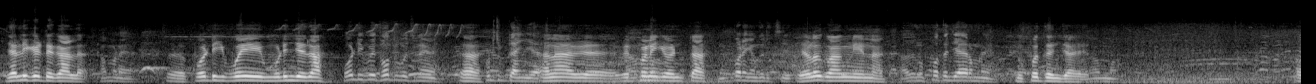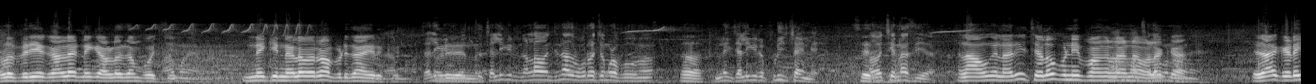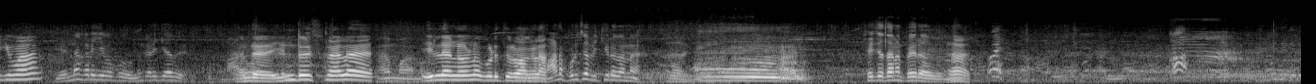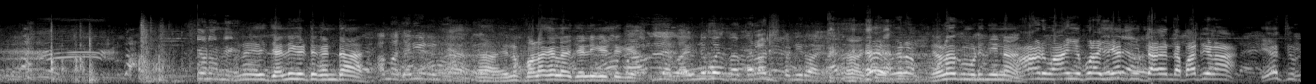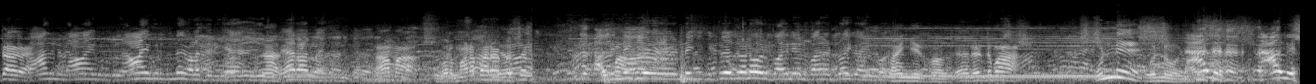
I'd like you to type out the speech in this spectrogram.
ஜல்லிக்கட்டு காலை ஆமாண்ணே. அஹ், போட்டிக்கு போய் முடிஞ்சதா? போட்டி போய் தோத்து போச்சுண்ணே. பிடிச்சி விட்டாங்க ஆனால் விற்பனைக்கு வந்துட்டா? விற்பனைக்கு வந்துருச்சு. எவ்வளோக்கு வாங்கினீங்கன்னா அது முப்பத்தஞ்சாயிரம்ண்ணே. முப்பத்தஞ்சாயிரம். ஆமாம் அவ்வளோ பெரிய காலை இன்னைக்கு அவ்வளோதான் போச்சு. இன்னைக்கு நிலவரம் அப்படிதான் இருக்கு. ஜல்லிக்கட்டு ஜல்லிக்கட்டு நல்லா வந்துச்சுன்னா அது ஒரு லட்சம் கூட போகும். இன்னைக்கு ஜல்லிக்கட்டு பிடிச்சிட்டாங்களே. சரி. அதை வச்சு என்ன செய்ய? ஆனால் அவங்க நிறைய செலவு பண்ணியிருப்பாங்களாண்ணா ஆமா, செலவு வழக்க? பண்ணுவாங்க. ஏதாவது கிடைக்குமா? என்ன கிடைக்க போகுது? ஒன்றும் கிடைக்காது. அந்த இன்ட்ரெஸ்ட்னால ஆமா இல்லைன்னு கொடுத்துருவாங்களா? மாடை பிடிச்சா விற்கிறது தானே ஜெயிச்சா தானே பேர் அது ஆ. அண்ணா, இது ஜல்லிக்கட்டு கண்டா? ஆமா ஜல்லிக்கட்டு இன்னும் பழகலை ஜல்லிக்கட்டுக்கு? இல்ல இன்னும் போய் பெராடிஸ் பண்ணிடுவாங்க. ஆ, சரி. எவ்வளோக்கு முடிஞ்சுண்ணா மாடு வாங்கி பூரா ஏற்றி விட்டாங்க இந்த பாட்டியெல்லாம். ஏற்றி விட்டாங்க. வாங்கின நான் வாங்கி கொடுக்கல. நான் வாங்கி கொடுத்தா விலை தெரியும். வேற ஆள் வாங்கி ஆமா ஒரு அது இன்னைக்கு இன்னைக்கு ஒரு பதினேழு பதினெட்டு ரூபாய்க்கு வாங்கிடுவாங்க வாங்கியிருப்பாங்க. ரெண்டுமா? ஒன்று ஒன்று நாலு. நாலு.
